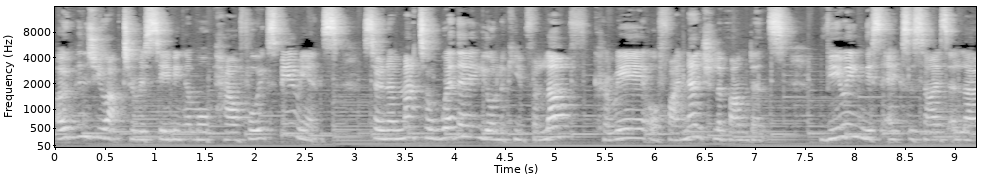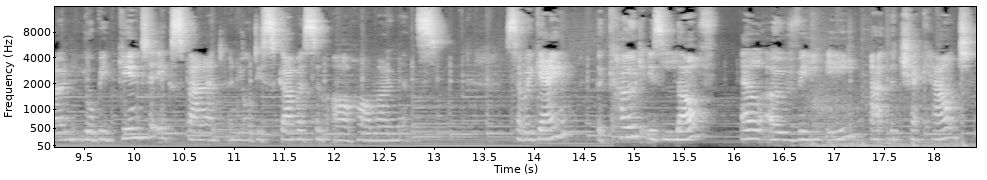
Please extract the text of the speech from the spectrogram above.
opens you up to receiving a more powerful experience. So, no matter whether you're looking for love, career, or financial abundance, Viewing this exercise alone, you'll begin to expand and you'll discover some aha moments. So, again, the code is LOVE, L O V E, at the checkout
